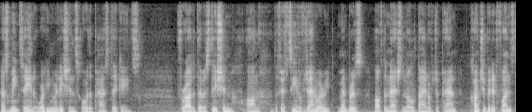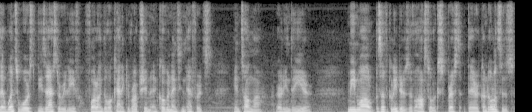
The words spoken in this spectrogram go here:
has maintained working relations over the past decades. Throughout the devastation, on the 15th of January, members of the National Diet of Japan contributed funds that went towards disaster relief following the volcanic eruption and COVID 19 efforts in Tonga early in the year. Meanwhile, Pacific leaders have also expressed their condolences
